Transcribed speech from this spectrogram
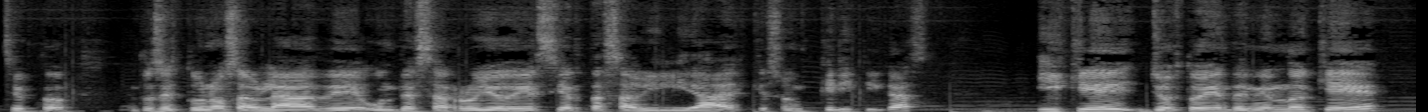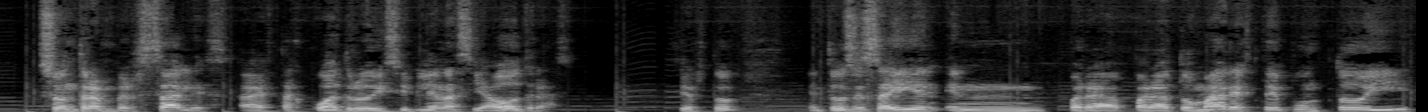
¿cierto? Entonces tú nos hablabas de un desarrollo de ciertas habilidades que son críticas y que yo estoy entendiendo que son transversales a estas cuatro disciplinas y a otras, ¿cierto? Entonces ahí en, para, tomar este punto y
